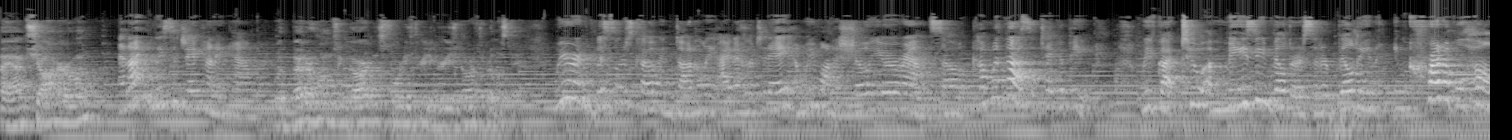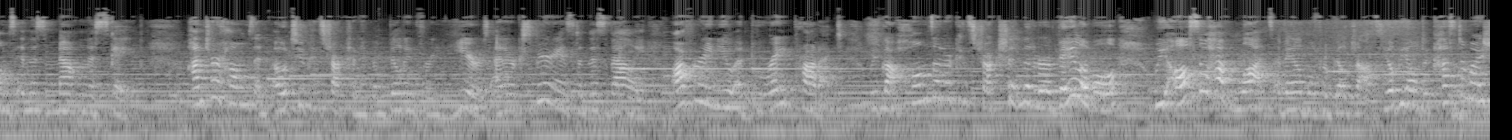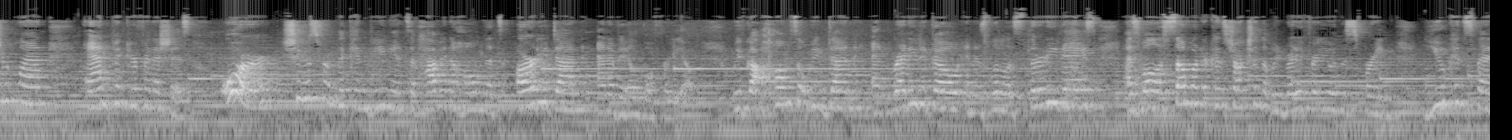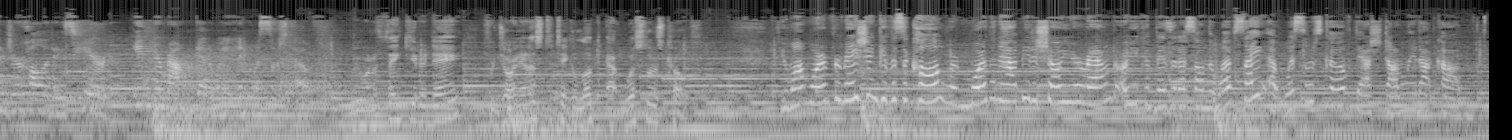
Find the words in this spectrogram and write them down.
Hi, I'm Sean Irwin And I'm Lisa J. Cunningham. with Better Homes and Gardens, 43 Degrees North Real Estate. We are in Whistler's Cove in Donnelly, Idaho today, and we want to show you around. So come with us and take a peek. We've got two amazing builders that are building incredible homes in this mountain escape. Hunter Homes and O2 Construction have been building for years and are experienced in this valley, offering you a great product. We've got homes under construction that are available. We also have lots available for build jobs. You'll be able to customize your plan and pick your finishes, or choose from the convenience of having a home that's already done and available for you. We've got homes that we've done and ready to go in as little as 30 days, as well as some under construction that we're ready for you in the spring. You can spend your holidays here in your mountain getaway in Whistler's Cove. We want to thank you today for joining us to take a look at Whistler's Cove. If you want more information, give us a call. We're more than happy to show you around, or you can visit us on the website at whistlerscove-donnelly.com.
